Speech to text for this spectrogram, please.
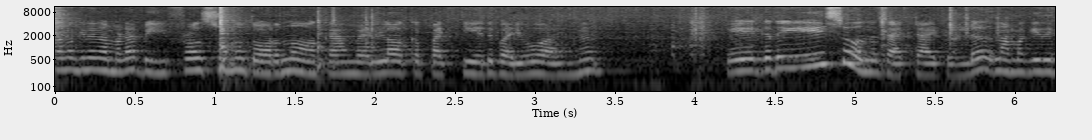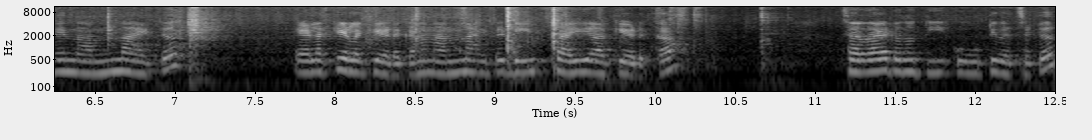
നമുക്കിനി നമ്മുടെ ബീഫ് റോസ്റ്റ് ഒന്ന് തുറന്ന് നോക്കാം. വെള്ളമൊക്കെ പറ്റിയത് പരുവമായിരുന്നു ഏകദേശം ഒന്ന് സെറ്റായിട്ടുണ്ട് നമുക്കിതിനെ നന്നായിട്ട് ഇളക്കി ഇളക്കി എടുക്കണം. നന്നായിട്ട് ഡീപ്പ് ഫ്രൈ ആക്കി എടുക്കാം. ചെറുതായിട്ടൊന്ന് തീ കൂട്ടി വെച്ചിട്ട്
